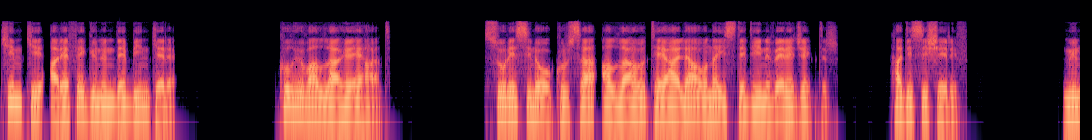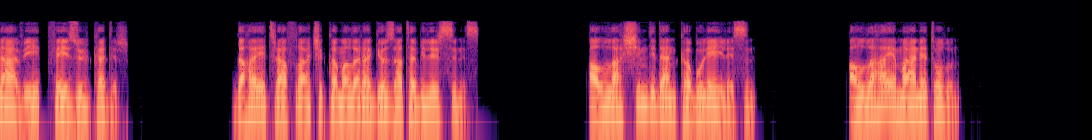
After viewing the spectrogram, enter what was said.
Kim ki, Arefe gününde bin kere. Kul huvallahu ehad. Suresini okursa, Allahu Teala ona istediğini verecektir. Hadisi şerif. Münavi, Feyzül Kadir. Daha etraflı açıklamalara göz atabilirsiniz. Allah şimdiden kabul eylesin. Allah'a emanet olun.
